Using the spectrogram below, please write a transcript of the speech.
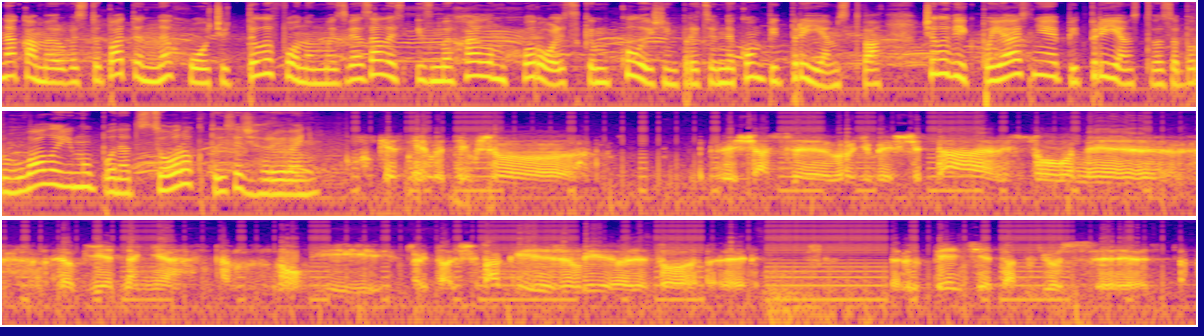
На камеру виступати не хочуть. Телефоном ми зв'язались із Михайлом Хорольським, колишнім працівником підприємства. Чоловік пояснює, підприємство заборгувало йому понад 40 тисяч гривень. Пояснили тим, що зараз вроді би щита арестовані, е, об'єднання, там, ну і так далі. Так і жили, е, то е, е, пенсія там плюс е, там,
